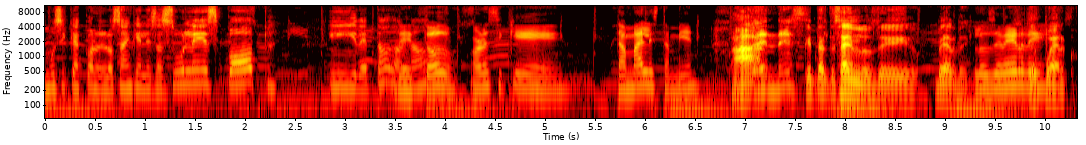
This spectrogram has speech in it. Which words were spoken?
música con Los Ángeles Azules, pop y de todo, De ¿no? todo. Ahora sí que tamales también. Ah. ¿qué tal te salen los de verde? Los de verde. De puerco.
